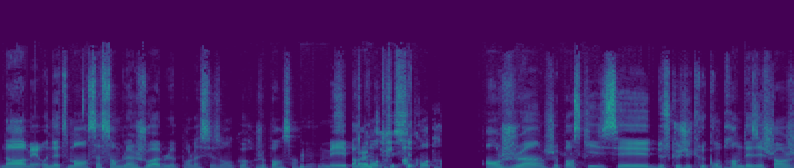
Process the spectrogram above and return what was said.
non, mais honnêtement, ça semble injouable pour la saison en cours, je pense. hein. Mais par Ouais, contre, difficile. par contre, en juin, je pense que c'est de ce que j'ai cru comprendre des échanges,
